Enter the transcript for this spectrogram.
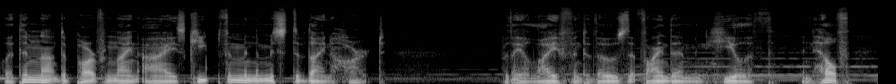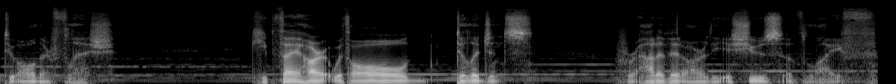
Let them not depart from thine eyes, keep them in the midst of thine heart. For they are life unto those that find them, and healeth, and health to all their flesh. Keep thy heart with all diligence for out of it are the issues of life.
